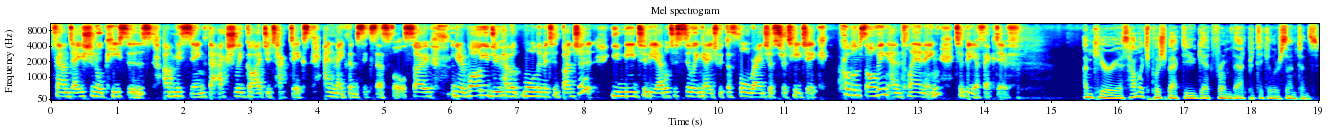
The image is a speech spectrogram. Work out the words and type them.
foundational pieces are missing that actually guide your tactics and make them successful. So, you know, while you do have a more limited budget, you need to be able to still engage with the full range of strategic problem solving and planning to be effective. I'm curious, how much pushback do you get from that particular sentence?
